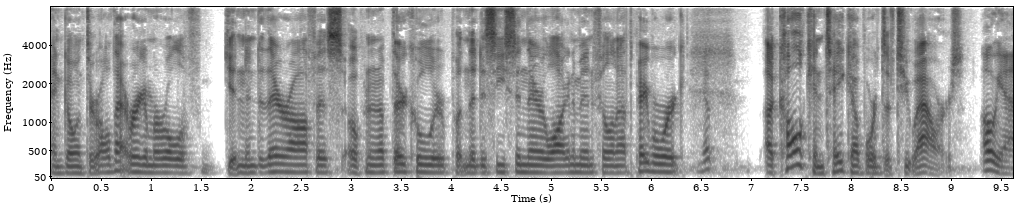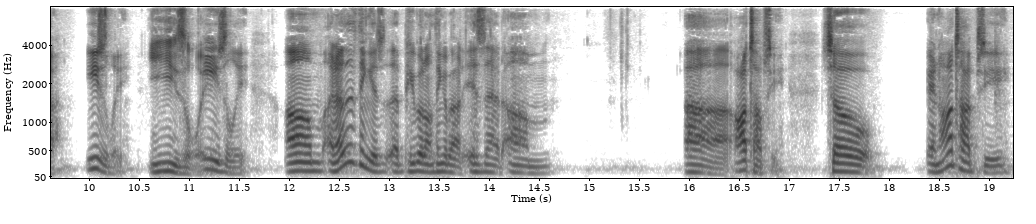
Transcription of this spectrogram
and going through all that rigmarole of getting into their office, opening up their cooler, putting the deceased in there, logging them in, filling out the paperwork. Yep. A call can take upwards of two hours. Oh yeah. Easily. Easily. easily. Um another thing is that people don't think about is that um uh autopsy. So an autopsy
